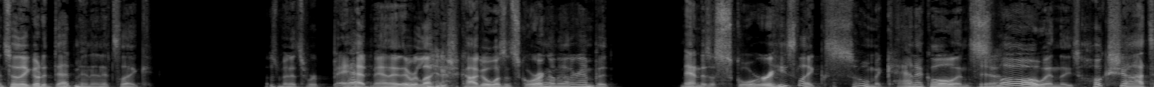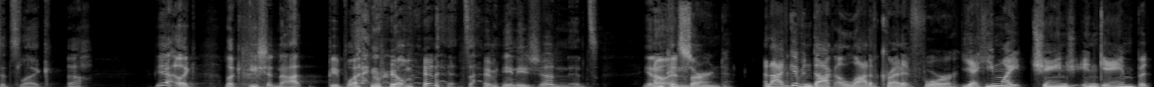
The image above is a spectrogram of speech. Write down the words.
And so they go to Dedmon, and it's like, those minutes were bad, man. They, they were lucky Yeah. Chicago wasn't scoring on the other end, but man, as a scorer, he's like so mechanical and Yeah. slow, and these hook shots, it's like, ugh. Yeah, like, look, he should not be playing real minutes. I mean, he shouldn't. It's, you know, I'm and- concerned. And I've given Doc a lot of credit for, yeah, he might change in game, but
